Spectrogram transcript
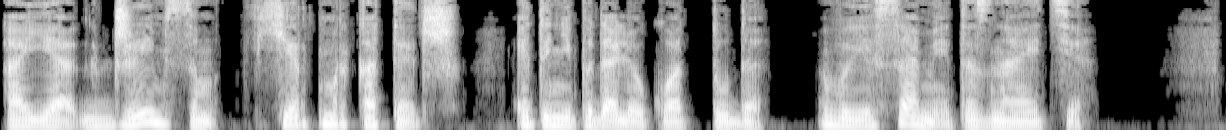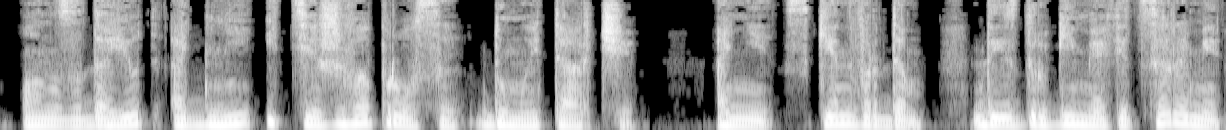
а я к Джеймсам в Хертмар-коттедж. Это неподалеку оттуда. Вы сами это знаете. Он задает одни и те же вопросы, думает Арчи. Они с Кенвардом, да и с другими офицерами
